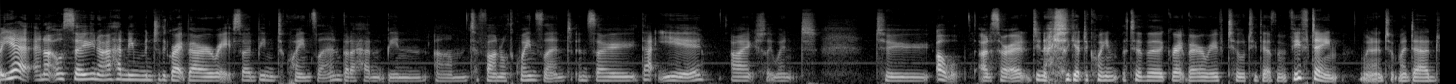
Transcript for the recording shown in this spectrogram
But yeah, and I also, you know, I hadn't even been to the Great Barrier Reef. So I'd been to Queensland, but I hadn't been um, to far north Queensland. And so that year, I actually went to oh well, I'm sorry I didn't actually get to Queen to the Great Barrier Reef till 2015 when I took my dad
